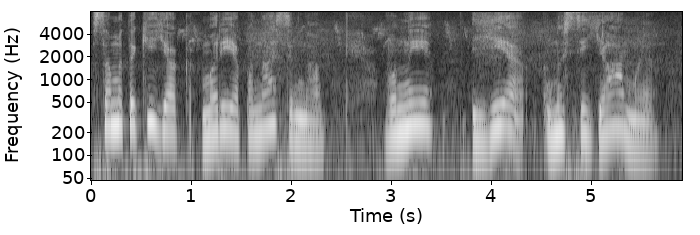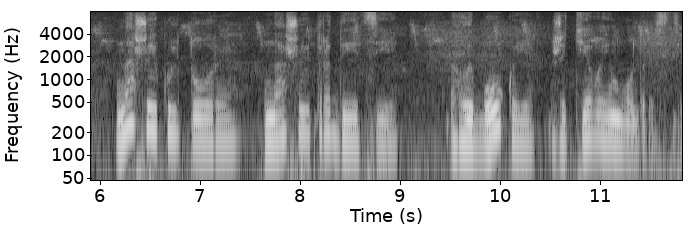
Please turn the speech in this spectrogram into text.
Саме такі, як Марія Панасівна, вони є носіями нашої культури, нашої традиції, глибокої життєвої мудрості.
